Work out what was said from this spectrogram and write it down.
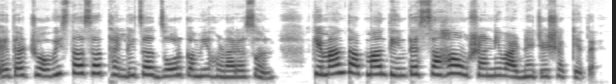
येत्या चोवीस तासात थंडीचा जोर कमी होणार असून किमान तापमान तीन ते सहा अंशांनी वाढण्याची शक्यता. आहे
